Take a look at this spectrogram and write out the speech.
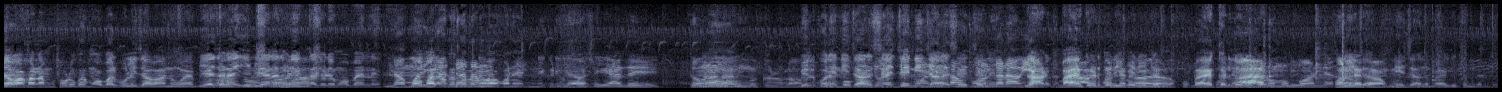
દવાખાનામાં થોડું કોઈ મોબાઈલ ભૂલી જવાનું હોય. બે જણા બે ના જોડે એકના જોડે મોબાઈલ નહીં. મોબાઈલ વગર તમે દવાખાને નીકળી ગયા હશો. તો ના, ના, હું નહીં. બિલકુલ નહીં ચાલે સહેજે નહીં ચાલે સહેજે બાય કરી દો રી ભાઈ બાય કરી દો હારું, return. ફોન લેતો. નહીં ચાલે, બાય return કરી દો.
